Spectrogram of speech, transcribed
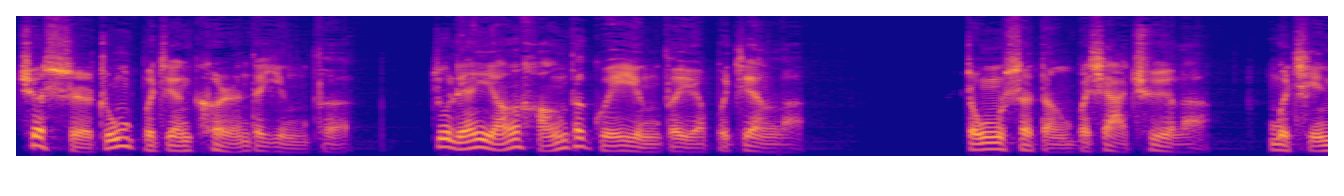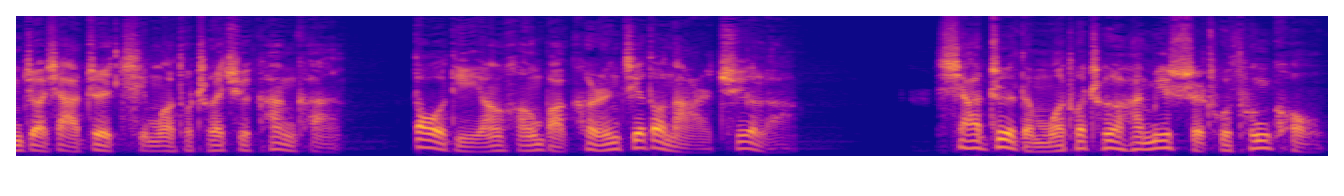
却始终不见客人的影子，就连杨航的鬼影子也不见了。终是等不下去了，母亲叫夏至骑摩托车去看看，到底杨航把客人接到哪儿去了。夏至的摩托车还没驶出村口，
